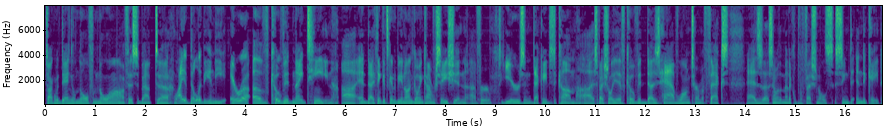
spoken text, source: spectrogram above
Talking with Daniel Noll from Noll Office about uh, liability in the era of COVID 19. Uh, and I think it's going to be an ongoing conversation uh, for years and decades to come, uh, especially if COVID does have long term effects, as uh, some of the medical professionals seem to indicate.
